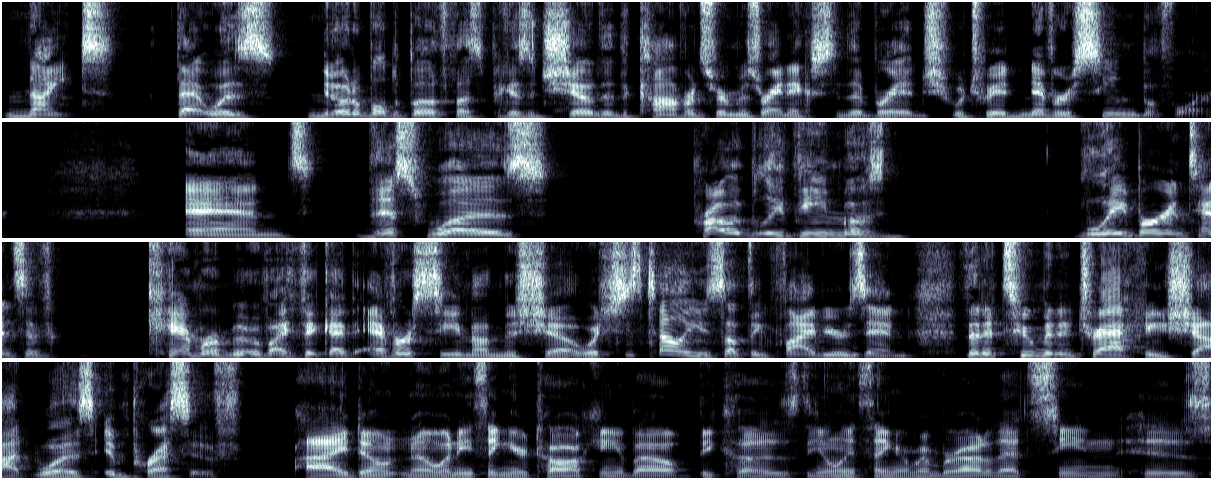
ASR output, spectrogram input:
Night that was notable to both of us because it showed that the conference room was right next to the bridge, which we had never seen before. And this was probably the most labor intensive camera move I think I've ever seen on the show, which is telling you something five years in that a two minute tracking shot was impressive. I don't know anything you're talking about because the only thing I remember out of that scene is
